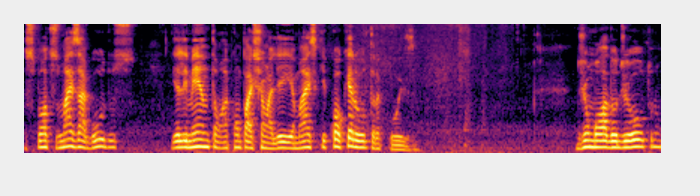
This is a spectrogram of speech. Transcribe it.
os pontos mais agudos e alimentam a compaixão alheia mais que qualquer outra coisa. De um modo ou de outro,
